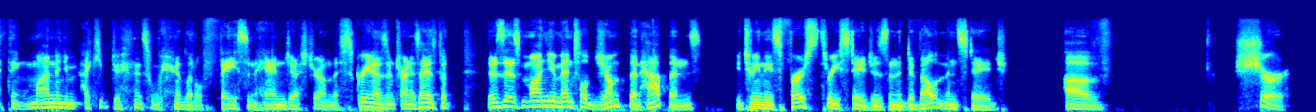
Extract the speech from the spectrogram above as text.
I think monu- I keep doing this weird little face and hand gesture on the screen as I'm trying to say this, but there's this monumental jump that happens between these first three stages and the development stage of sure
